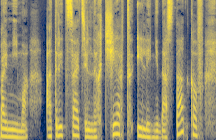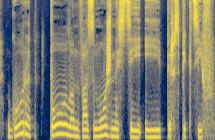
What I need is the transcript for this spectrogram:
помимо отрицательных черт или недостатков, город полон возможностей и перспектив.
